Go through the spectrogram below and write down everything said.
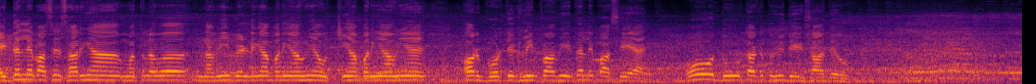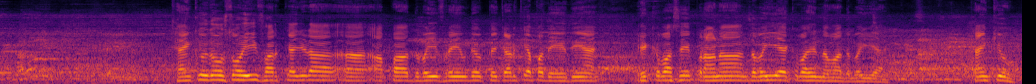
ਇਧਰਲੇ ਪਾਸੇ ਸਾਰੀਆਂ ਮਤਲਬ ਨਵੀਂ ਬਿਲਡਿੰਗਾਂ ਬਣੀਆਂ ਹੋਈਆਂ, ਉੱਚੀਆਂ ਬਣੀਆਂ ਹੋਈਆਂ ਔਰ ਬੁਰਜ ਖਲੀਫਾ ਵੀ ਇਧਰਲੇ ਪਾਸੇ ਹੈ। ਉਹ ਦੂਰ ਤੱਕ ਤੁਸੀਂ ਦੇਖ ਸਕਦੇ ਹੋ। ਥੈਂਕ ਯੂ ਦੋਸਤੋ, ਇਹੀ ਫ਼ਰਕ ਹੈ ਜਿਹੜਾ ਆਪਾਂ ਦੁਬਈ ਫਰੇਮ ਦੇ ਉੱਤੇ ਚੜ੍ਹ ਕੇ ਆਪਾਂ ਦੇਖਦੇ ਹਾਂ। ਇੱਕ ਪਾਸੇ ਪੁਰਾਣਾ ਦੁਬਈ ਹੈ, ਇੱਕ ਪਾਸੇ ਨਵਾਂ ਦੁਬਈ ਹੈ। Thank you.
